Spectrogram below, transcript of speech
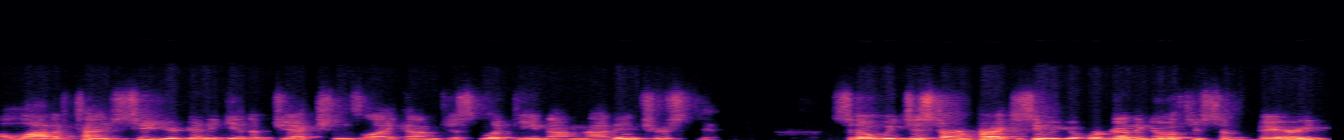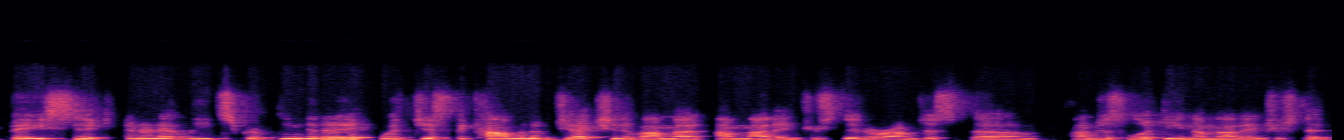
A lot of times, too, you're going to get objections like, I'm just looking, I'm not interested. So we just started practicing. We're going to go through some very basic internet lead scripting today with just the common objection of I'm not, I'm not interested or I'm just um, I'm just looking. I'm not interested.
